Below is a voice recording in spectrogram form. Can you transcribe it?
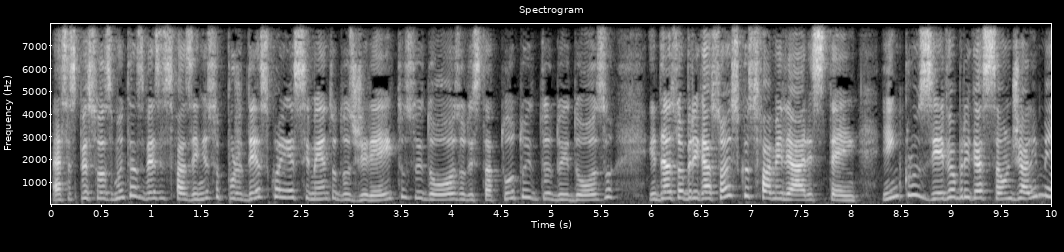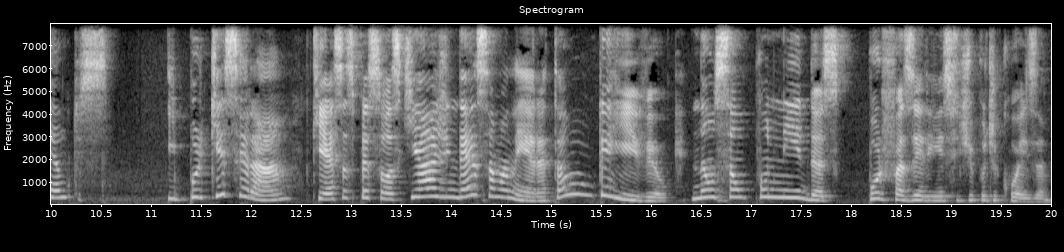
essas pessoas muitas vezes fazem isso por desconhecimento dos direitos do idoso, do estatuto do idoso e das obrigações que os familiares têm, inclusive a obrigação de alimentos. E por que será que essas pessoas que agem dessa maneira tão terrível não são punidas por fazerem esse tipo de coisa.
